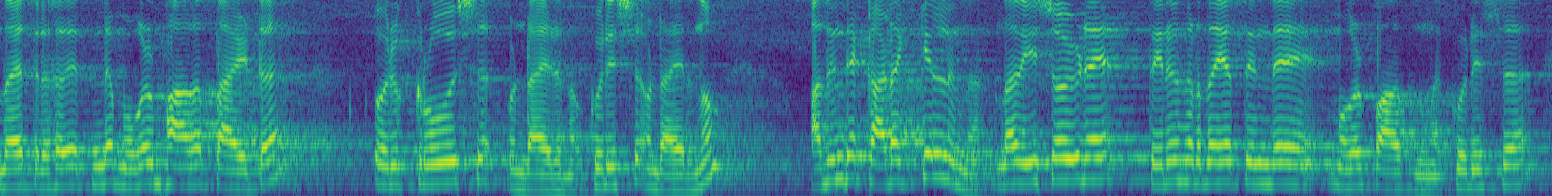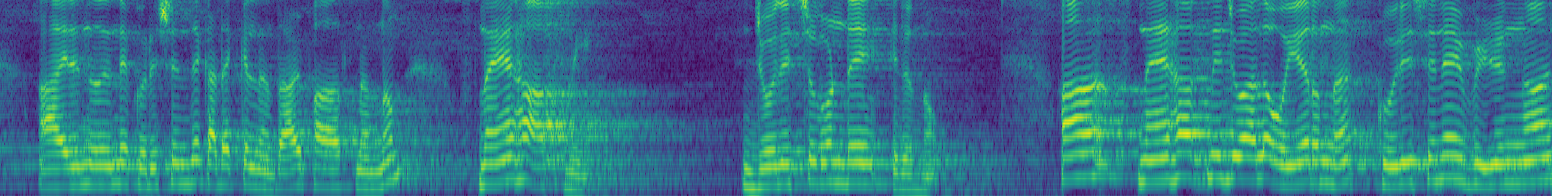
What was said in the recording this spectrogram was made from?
അതായത് തിരുഹൃദയത്തിന്റെ മുകൾ ഭാഗത്തായിട്ട് ഒരു ക്രൂശ് ഉണ്ടായിരുന്നു കുരിശ് ഉണ്ടായിരുന്നു. അതിന്റെ കടക്കിൽ നിന്ന് അതായത് ഈശോയുടെ തിരുഹൃദയത്തിന്റെ മുകൾ ഭാഗത്തു നിന്ന് കുരിശ് ആയിരുന്നതിന്റെ കുരിശിന്റെ കടക്കിൽ നിന്ന് താഴ്ഭാഗത്തു നിന്നും സ്നേഹാഗ്നി ജ്വലിച്ചുകൊണ്ടേ ഇരുന്നു ആ സ്നേഹാഗ്നിജ്വാല ഉയർന്ന് കുരിശിനെ വിഴുങ്ങാൻ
